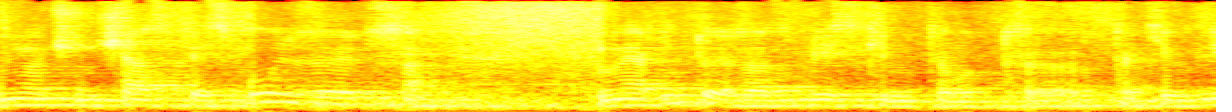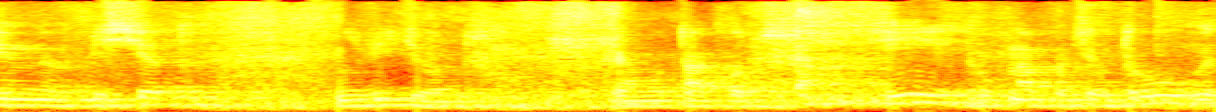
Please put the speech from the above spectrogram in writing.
не очень часто используется. Наверное, никто из вас с близкими-то вот э, таких длинных бесед не ведет. Прямо вот так вот сесть друг напротив друга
